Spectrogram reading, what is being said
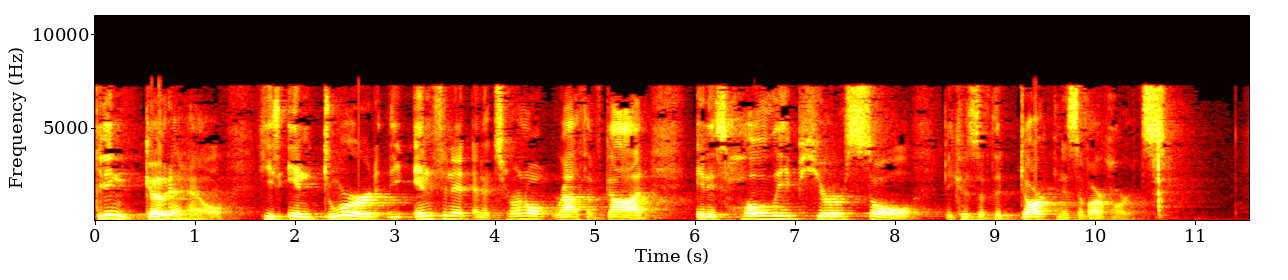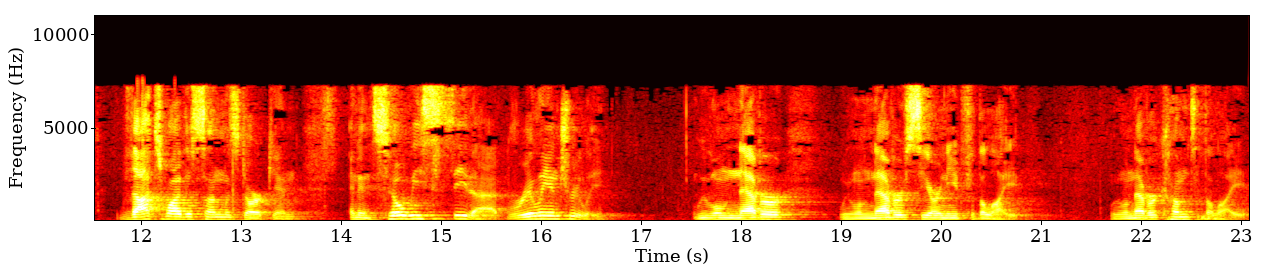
He didn't go to hell. He endured the infinite and eternal wrath of God in his holy, pure soul because of the darkness of our hearts. That's why the sun was darkened. And until we see that, really and truly, we will never, we will never see our need for the light. We will never come to the light.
